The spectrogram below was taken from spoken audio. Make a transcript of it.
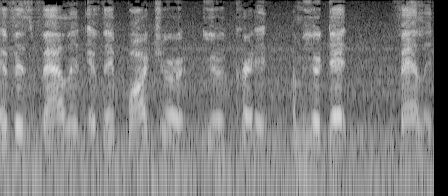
If it's valid if they bought your your credit i mean your debt valid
